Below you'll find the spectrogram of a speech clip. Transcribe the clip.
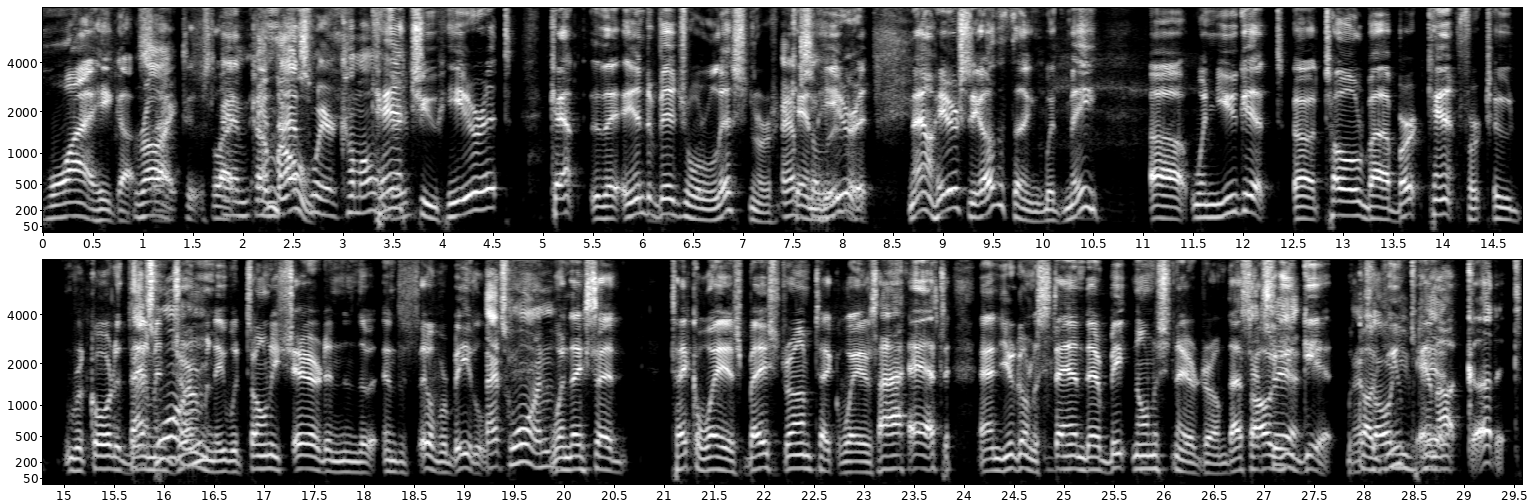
why he got Right. sacked. It was like, And- come and on, that's where- come on, can't dude. you hear it? Can't the individual listener can hear it? Now, here's the other thing with me. Uh, when you get uh, told by Bert Kaempfert, who recorded them That's in one. Germany with Tony Sheridan and the and the Silver Beatles, That's one. when they said take away his bass drum, take away his hi hat, and you're going to stand there beating on the snare drum. That's, That's all you get because you, you get. cannot cut it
